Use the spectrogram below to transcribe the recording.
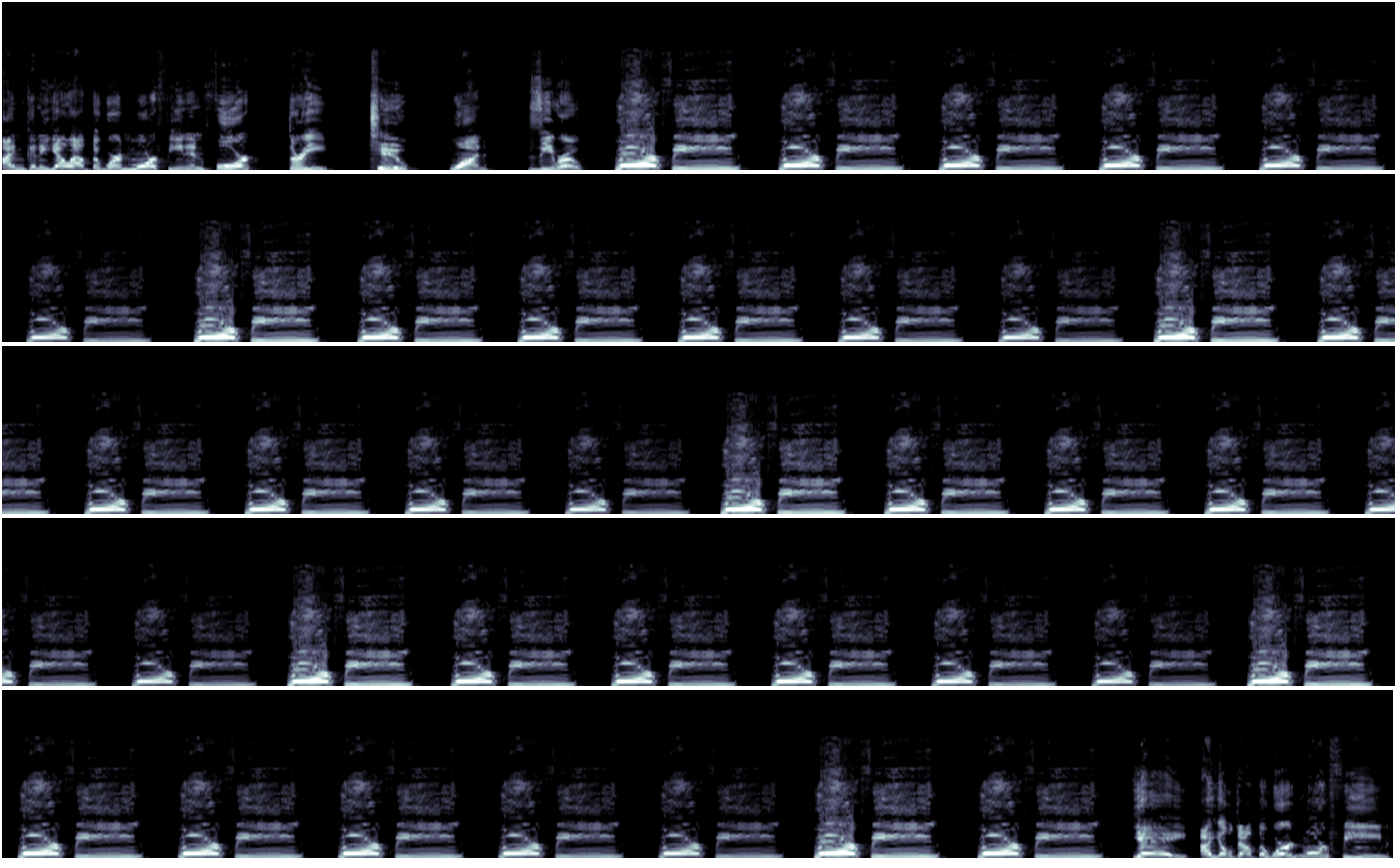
I'm gonna yell out the word morphine in four, three, two, one, zero. Morphine! Morphine! I yelled out the word morphine!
